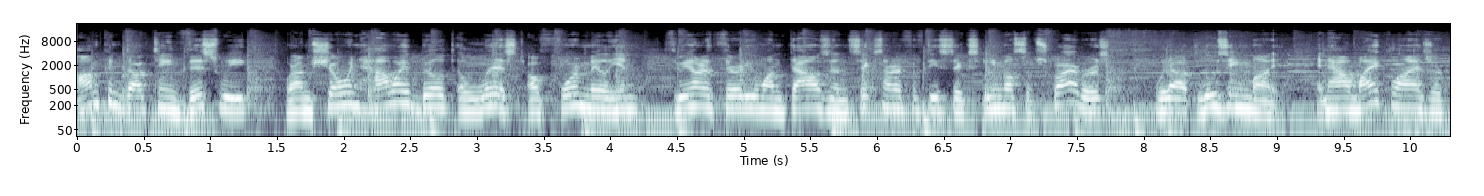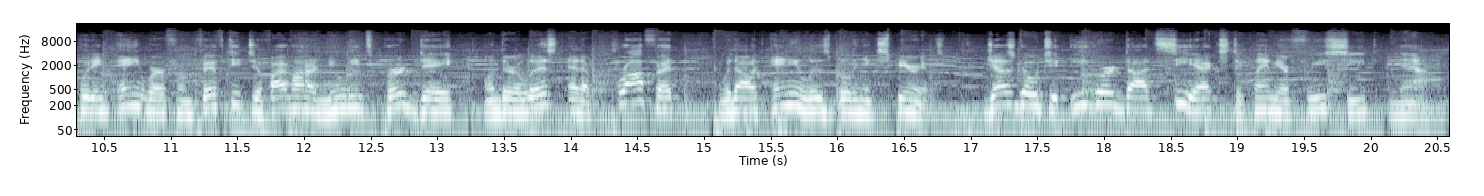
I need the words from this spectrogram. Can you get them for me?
I'm conducting this week, where I'm showing how I built a list of 4,331,656 email subscribers without losing money, and how my clients are putting anywhere from 50 to 500 new leads per day on their list at a profit without any list building experience. Just go to igor.cx to claim your free seat now.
